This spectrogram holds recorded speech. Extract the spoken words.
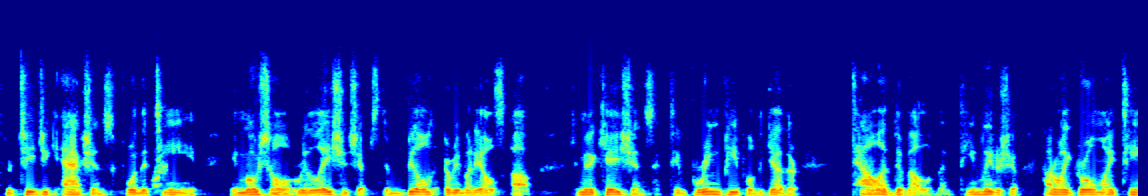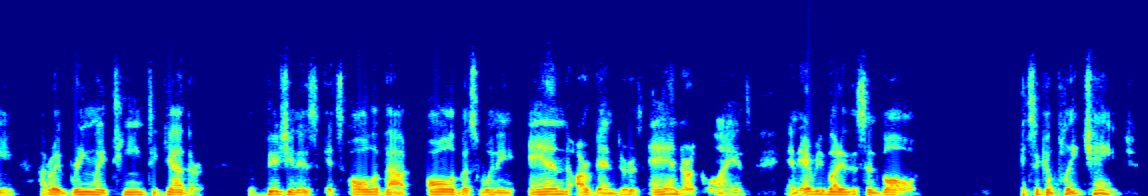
strategic actions for the team, emotional relationships to build everybody else up, communications to bring people together, talent development, team leadership. How do I grow my team? How do I bring my team together? The vision is it's all about all of us winning and our vendors and our clients and everybody that's involved. It's a complete change.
